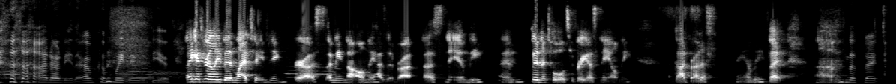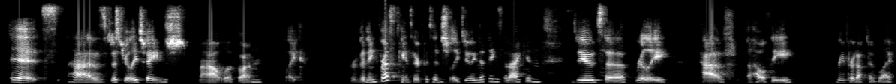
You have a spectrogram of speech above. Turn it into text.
I don't either. I'm completely with you. Like it's really been life changing for us. I mean, not only has it brought us Naomi and been a tool to bring us Naomi, God brought us Naomi, but um, that's right. It has just really changed my outlook on like preventing breast cancer, potentially doing the things that I can do to really have a healthy reproductive life.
